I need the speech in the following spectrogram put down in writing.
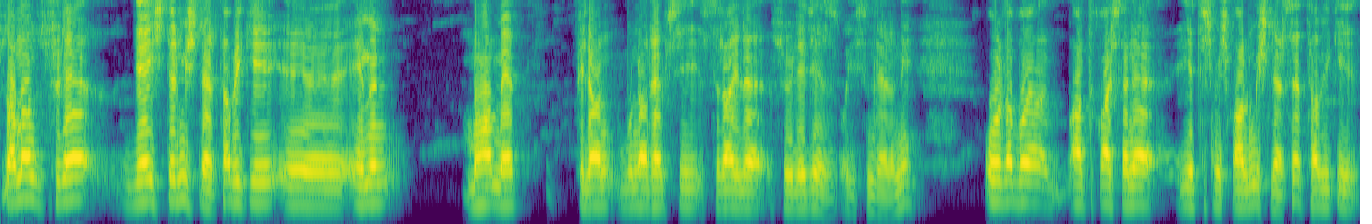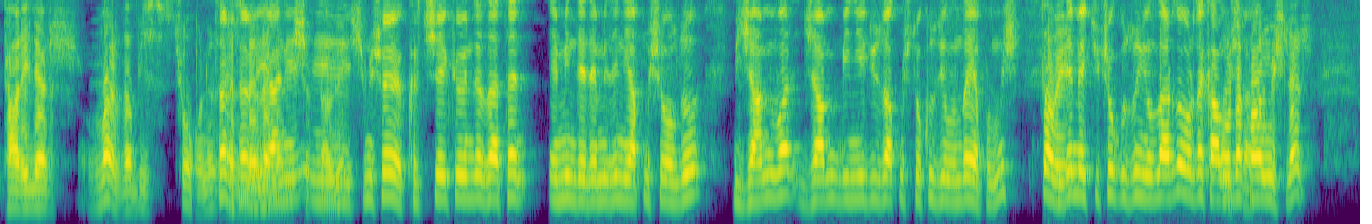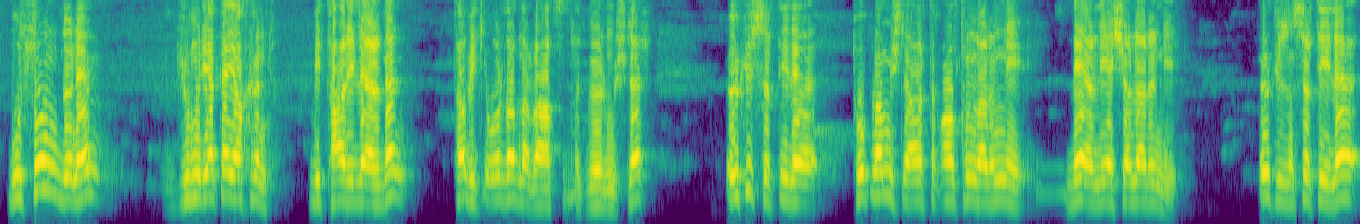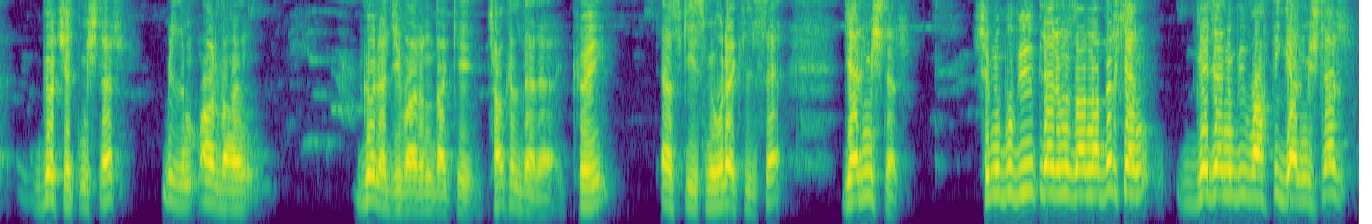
zaman süre değiştirmişler. Tabii ki e, Emin, Muhammed filan bunlar hepsi sırayla söyleyeceğiz o isimlerini. Orada bayağı artık kaç sene yetişmiş kalmışlarsa tabii ki tarihler var da biz çoğunu Tabii tabii yani e, tabii. şimdi şöyle Kırçiçek Köyü'nde zaten Emin dedemizin yapmış olduğu bir cami var. Cami 1769 yılında yapılmış. Tabii. Demek ki çok uzun yıllarda orada kalmışlar. Orada kalmışlar. Bu son dönem Cumhuriyete yakın bir tarihlerden tabii ki oradan da rahatsızlık görmüşler. Öküz sırtıyla toplamışlar artık altınlarını, değerli eşyalarını öküzün sırtıyla göç etmişler. Bizim Ardahan Göle civarındaki Çakıldere köyü eski ismi Urekilse gelmişler. Şimdi bu büyüklerimiz anlatırken gecenin bir vakti gelmişler.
